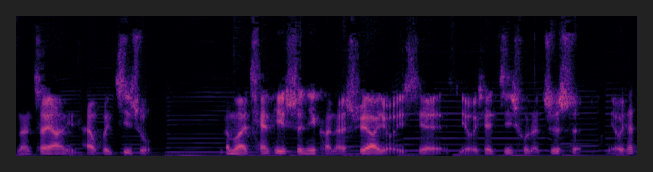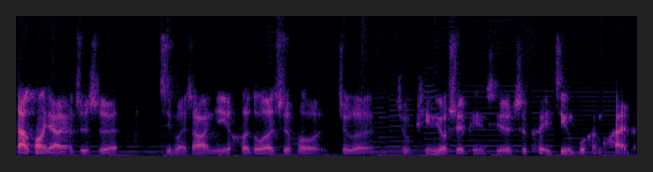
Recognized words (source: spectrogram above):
那这样你才会记住。那么前提是你可能需要有一些有一些基础的知识，有一些大框架的知识，基本上你喝多了之后，这个就品酒水平其实是可以进步很快的。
